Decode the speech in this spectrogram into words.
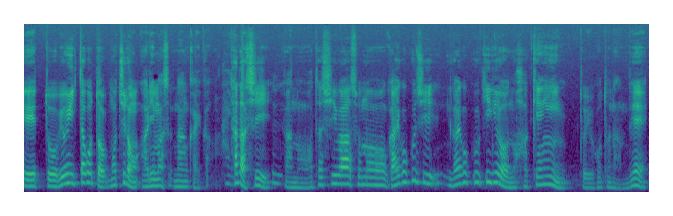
えー、と病院行ったこともちろんあります。何回か、はい。ただし、うん。あの私はその外国人外国企業の派遣員ということなんで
